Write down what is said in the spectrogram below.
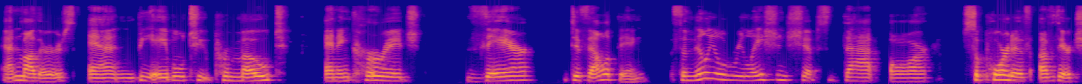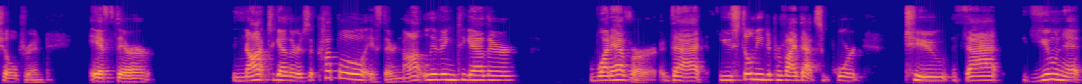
and mothers and be able to promote and encourage their developing familial relationships that are supportive of their children. If they're not together as a couple, if they're not living together, whatever, that you still need to provide that support to that unit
